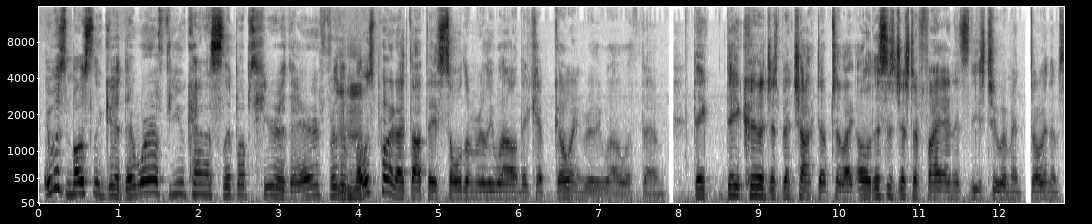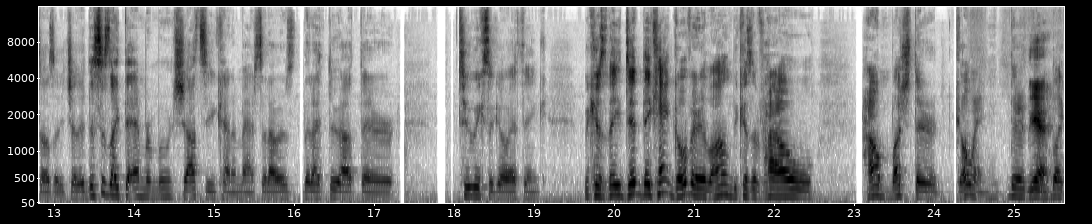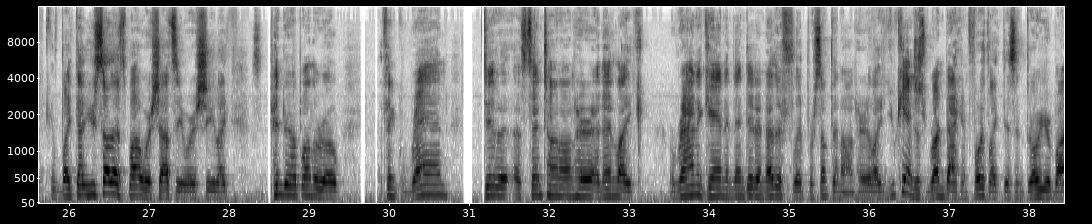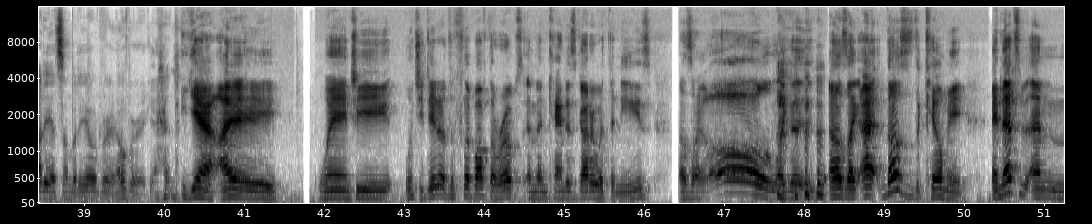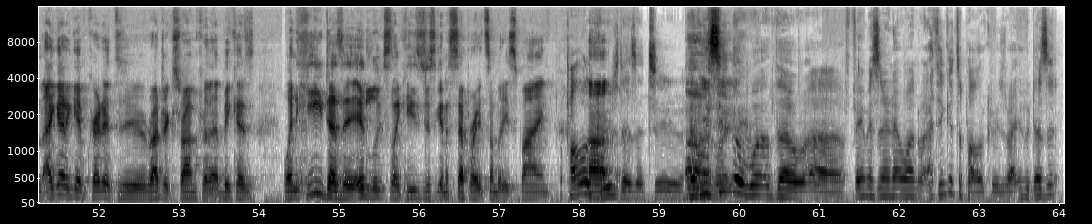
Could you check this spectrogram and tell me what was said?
it was mostly good. There were a few kind of slip ups here or there. For the Mhm. most part, I thought they sold them really well, and they kept going really well with them. They they could have just been chalked up to like, oh, this is just a fight, and it's these two women throwing themselves at each other. This is like the Ember Moon Shotzi kind of match that I was that I threw out there two weeks ago, I think, because they did they can't go very long because of how how much they're going. They're Yeah. like like that. You saw that spot where Shotzi where she like pinned her up on the rope. I think ran, did a, a senton on her, and then like ran again, and then did another flip or something on her. Like you can't just run back and forth like this and throw your body at somebody over and over again. Yeah, I when she when she did to flip off the ropes and then Candice got her with the knees, I was like, oh, like the, I was like, I, those the kill me, and that's and I got to give credit to Roderick Strong for that because when he does it, it looks like he's just gonna separate somebody's spine. Apollo Uh, Crews does it too. Have uh, you seen the the uh, famous internet one? I think it's Apollo Crews, right? Who does it?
